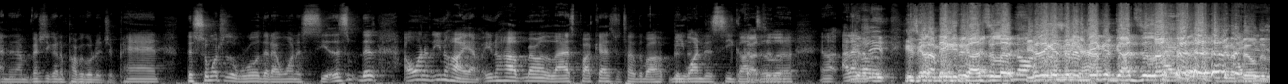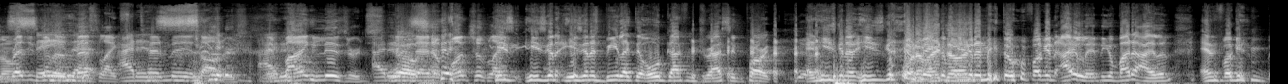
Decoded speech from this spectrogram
And then I'm eventually gonna probably go to Japan. There's so much of the world that I want to see. There's, there's, I wanted, you know how I am. You know how remember on the last podcast we talked about me The- wanting to see Godzilla. Godzilla. And I, I like He's gonna, He's he's gonna gonna make a make it- Godzilla. No, You think he's gonna make a make it Godzilla? He's gonna I build his own. Reggie's say gonna invest like I ten million say- dollars I in buying lizards, I and then a say- bunch of like. he's he's gonna he's gonna be like the old guy from Jurassic Park, and he's gonna he's gonna What I make the, he's gonna make the fucking island. He's gonna buy the island and fucking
